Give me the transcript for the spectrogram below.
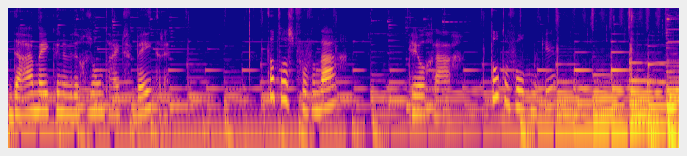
Daarmee kunnen we de gezondheid verbeteren. Dat was het voor vandaag. Heel graag. Tot de volgende keer.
